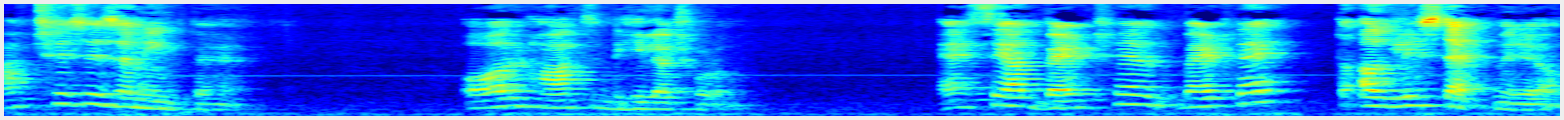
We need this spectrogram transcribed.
अच्छे से ज़मीन पे हैं और हाथ ढीला छोड़ो। ऐसे आप बैठ बैठ गए तो अगले स्टेप में जाओ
